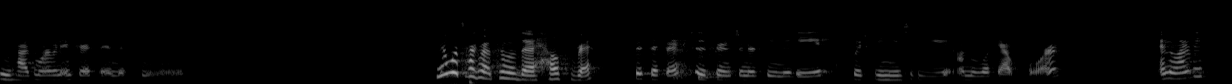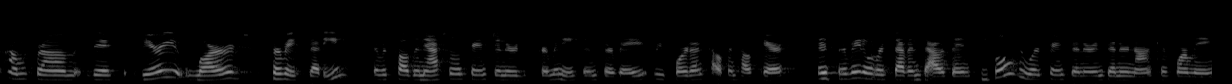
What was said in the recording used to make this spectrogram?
who has more of an interest in this community. Now we'll talk about some of the health risks specific to the transgender community, which we need to be on the lookout for. And a lot of these come from this very large survey study that was called the National Transgender Discrimination Survey Report on Health and Healthcare, and it surveyed over 7,000 people who were transgender and gender nonconforming.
